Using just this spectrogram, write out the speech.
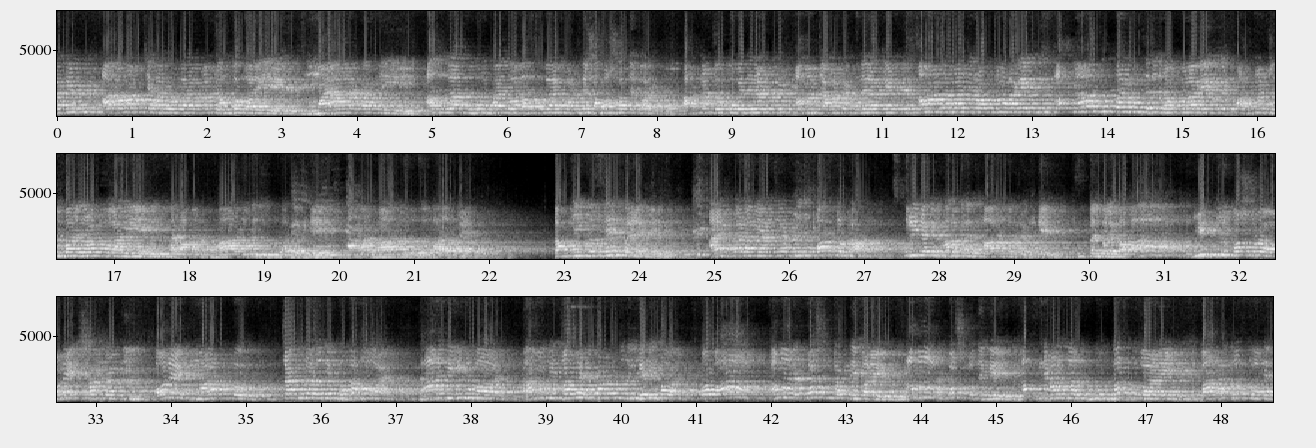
লাগে আর আমার মা যদি জুব্বা থাকে, আমার মা ধৈর্য হারাবে আপনি একটু সেভ করে আরেকটা আমি আছে আপনি অস্ত্রটা স্ত্রীটাকে ভালো করে ধারণ করে রাখবেন ইসমাইল বলে, বাবা, মৃত্যুর কষ্টটা অনেক সাংঘাতিক অনেক মারাত্মক। চাকুটা যদি ফোটা হয় ধারবিহীন হয় আমাকে হওয়ার যদি দেরি হয়, বাবা, আমার কষ্ট লাগতে পারে আমার কষ্ট থেকে আপনি আল্লাহর হুকুম বাস্তবায়নে বাধাগ্রস্ত হতে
